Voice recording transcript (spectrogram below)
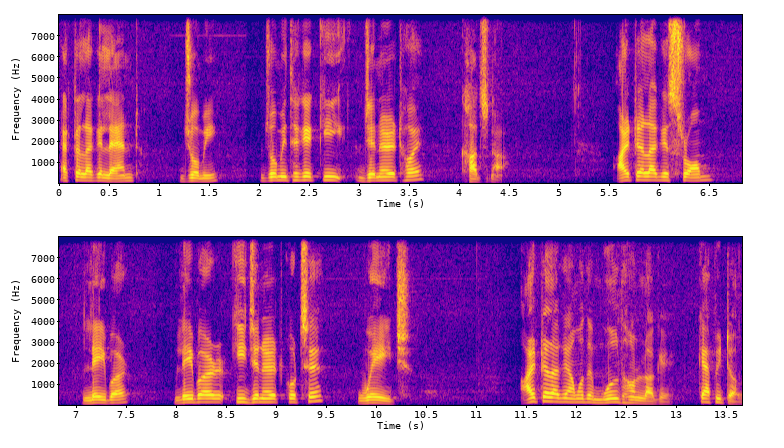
একটা লাগে ল্যান্ড জমি। জমি থেকে কি জেনারেট হয়? খাজনা। আরেকটা লাগে শ্রম লেবার লেবার কি জেনারেট করছে? ওয়েজ আরেকটা লাগে আমাদের মূলধন লাগে ক্যাপিটাল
